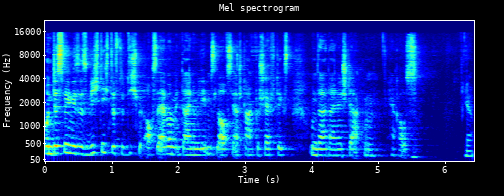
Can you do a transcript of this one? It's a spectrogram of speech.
Und deswegen ist es wichtig, dass du dich auch selber mit deinem Lebenslauf sehr stark beschäftigst und da deine Stärken heraus ja.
